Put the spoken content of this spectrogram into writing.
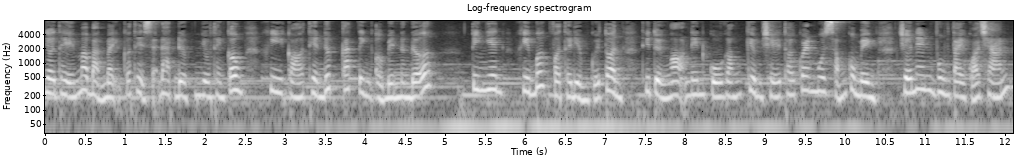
Nhờ thế mà bản mệnh có thể sẽ đạt được nhiều thành công khi có thiên đức cát tinh ở bên nâng đỡ. Tuy nhiên, khi bước vào thời điểm cuối tuần thì tuổi ngọ nên cố gắng kiềm chế thói quen mua sắm của mình, chớ nên vung tay quá chán.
